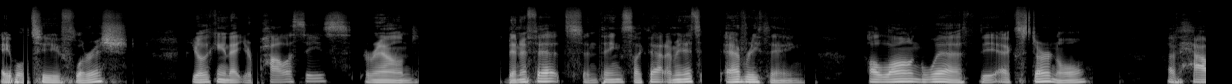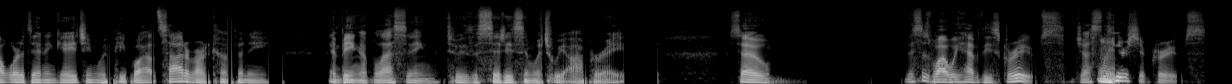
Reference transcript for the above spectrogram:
able to flourish. You're looking at your policies around benefits and things like that. I mean, it's everything along with the external of how we're then engaging with people outside of our company and being a blessing to the cities in which we operate. So, this is why we have these groups, just mm-hmm. leadership groups,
